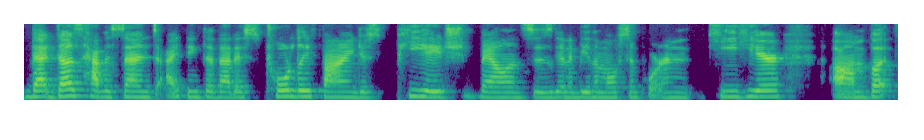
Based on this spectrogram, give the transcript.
that does have a scent, I think that that is totally fine. Just pH balance is going to be the most important key here. Um, but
